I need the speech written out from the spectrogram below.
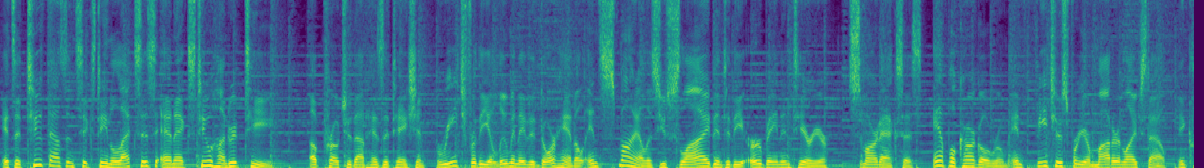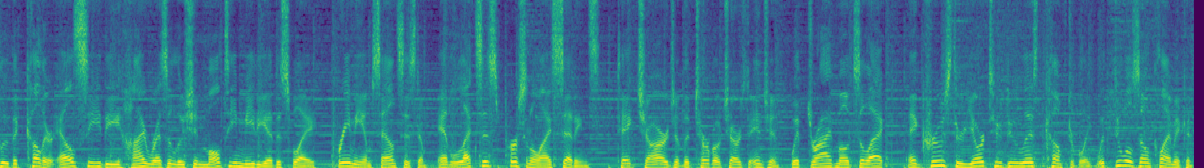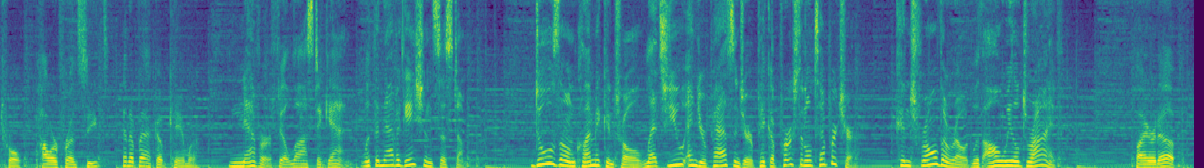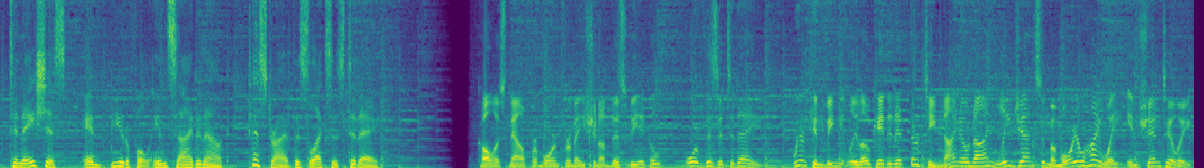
It's a 2016 Lexus NX200T. Approach without hesitation, reach for the illuminated door handle, and smile as you slide into the urbane interior. Smart access, ample cargo room, and features for your modern lifestyle include the color LCD high resolution multimedia display, premium sound system, and Lexus personalized settings. Take charge of the turbocharged engine with Drive Mode Select and cruise through your to do list comfortably with dual zone climate control, power front seats, and a backup camera. Never feel lost again with the navigation system. Dual Zone Climate Control lets you and your passenger pick a personal temperature. Control the road with all wheel drive. Fired up, tenacious, and beautiful inside and out. Test drive this Lexus today. Call us now for more information on this vehicle or visit today. We're conveniently located at 13909 Lee Jackson Memorial Highway in Chantilly.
